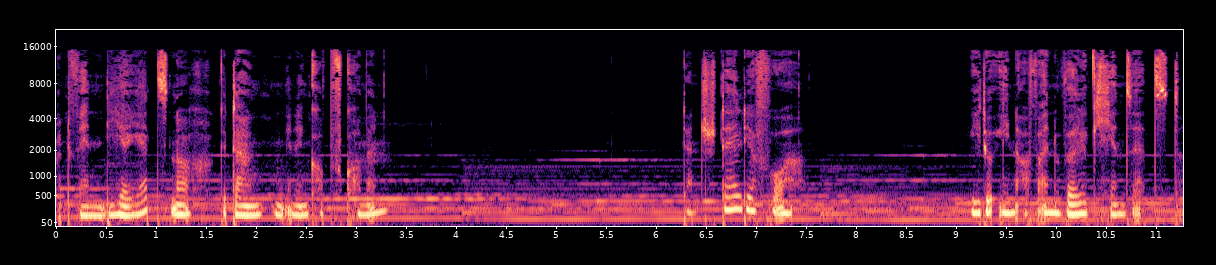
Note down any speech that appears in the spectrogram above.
Und wenn dir jetzt noch Gedanken in den Kopf kommen, dann stell dir vor, wie du ihn auf ein Wölkchen setzt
